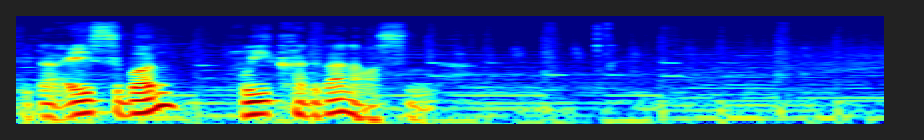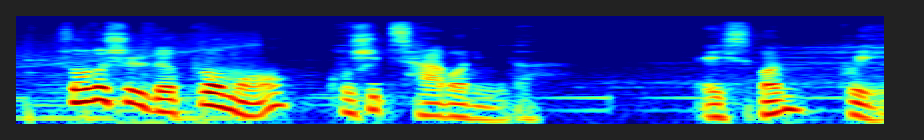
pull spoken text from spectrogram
일단 에이스번 V 카드가 나왔습니다. 소드실드 프로모 94번입니다. 에이스번 V.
